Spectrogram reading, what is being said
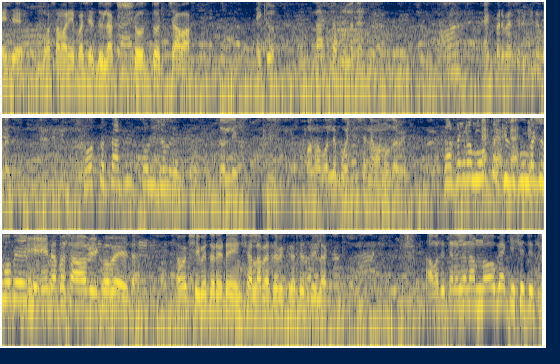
এই যে বস আমার এই পাশে দুই লাখ সত্তর চাওয়া। একটু লাস্টটা বলে দেন। একবার বেচা বিক্রিটা বলে দেন। সত্তর চাচ্ছি চল্লিশ হলে ব্যস্ত চল্লিশ? কথা বললে পঁয়ত্রিশে নামানো যাবে। কাছে মুহূর্তে কিছু কম বেশি হবে এটা তো স্বাভাবিক হবে এটা। তবে সীমিত রেটে ইনশাল্লাহ বেচা বিক্রি হচ্ছে দুই লাখ। আমাদের চ্যানেলের নাম নওগা কিসে চিত্র?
